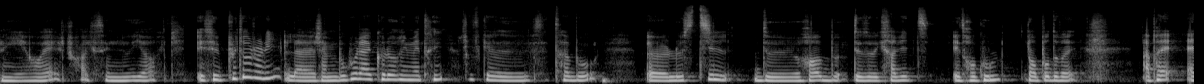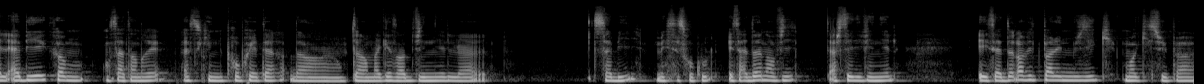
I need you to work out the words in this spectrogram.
mais ouais, je crois que c'est New York. Et c'est plutôt joli. J'aime beaucoup la colorimétrie. Je trouve que c'est très beau. Euh, le style de robe de Zoé Kravitz est trop cool, genre pour de vrai. Après, elle est habillée comme on s'attendrait à ce qu'une propriétaire d'un, magasin de vinyle euh, s'habille, mais c'est trop cool. Et ça donne envie d'acheter des vinyles. Et ça donne envie de parler de musique. Moi qui suis pas,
